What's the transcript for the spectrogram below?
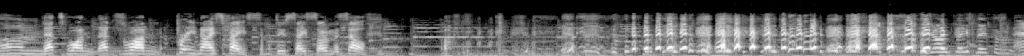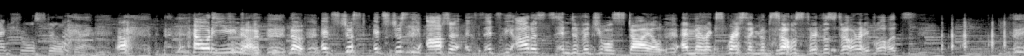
Um, That's one, that's one pretty nice face, if I do say so myself. I don't think this is an actual still frame. How do you know? No, it's just it's just the artist it's, it's the artist's individual style and they're expressing themselves through the storyboards.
